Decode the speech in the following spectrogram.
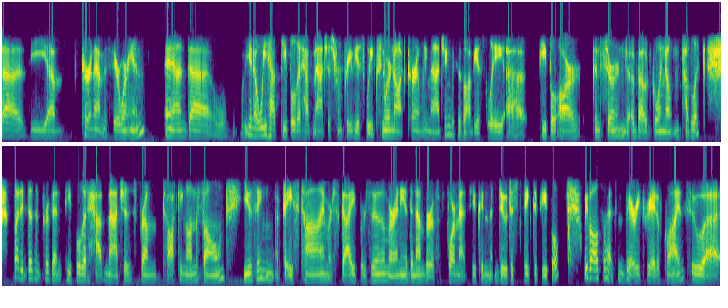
uh, the um, current atmosphere we're in. And, uh, you know, we have people that have matches from previous weeks and we're not currently matching because obviously uh, people are concerned about going out in public. But it doesn't prevent people that have matches from talking on the phone, using FaceTime or Skype or Zoom or any of the number of formats you can do to speak to people. We've also had some very creative clients who, uh,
